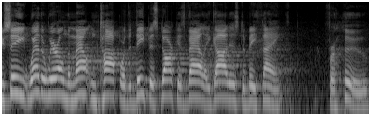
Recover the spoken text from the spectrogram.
You see, whether we're on the mountaintop or the deepest, darkest valley, God is to be thanked for who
